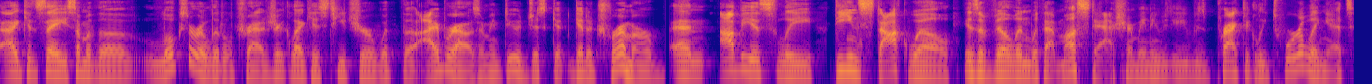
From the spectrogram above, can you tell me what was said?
I could say some of the looks are a little tragic, like his teacher with the eyebrows. I mean, dude, just get get a trimmer. And obviously, Dean Stockwell is a villain with that mustache. I mean, he was, he was practically twirling it.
